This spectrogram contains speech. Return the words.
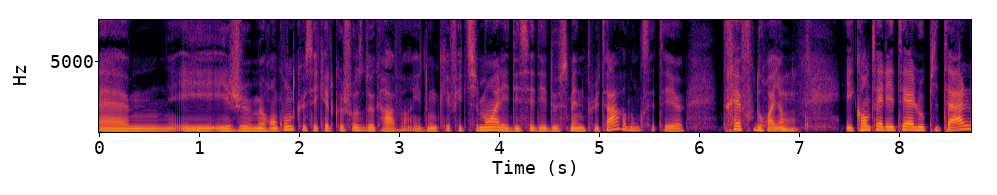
euh, et, et, je me rends compte que c'est quelque chose de grave. Et donc effectivement, elle est décédée deux semaines plus tard, donc c'était euh, très foudroyant. Mmh. Et quand elle était à l'hôpital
